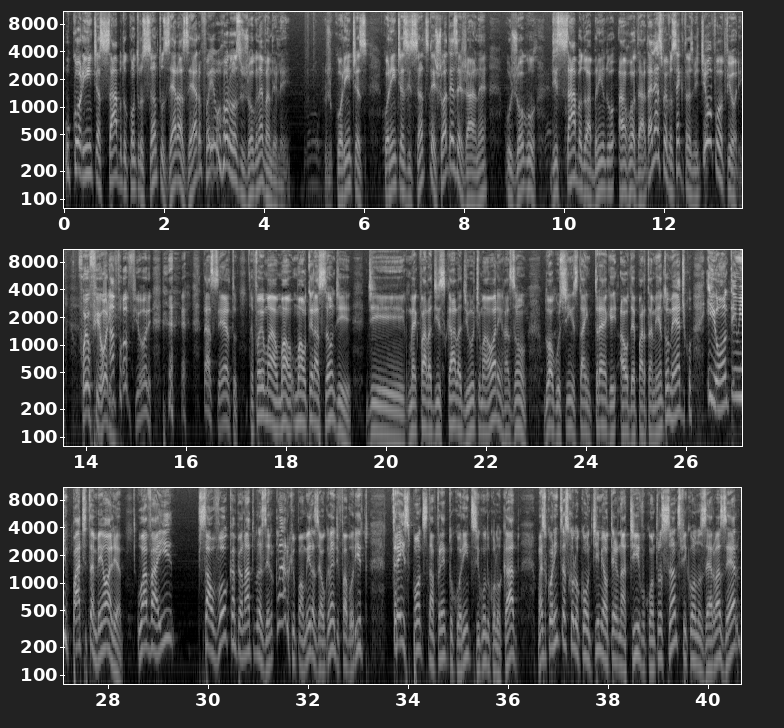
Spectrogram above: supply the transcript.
o Corinthians sábado contra o Santos 0 a 0 foi horroroso o jogo né Vanderlei o Corinthians Corinthians e Santos deixou a desejar né o jogo de sábado abrindo a rodada. Aliás, foi você que transmitiu ou foi o Fiore? Foi o Fiore. Ah, foi o Fiore. tá certo. Foi uma, uma, uma, alteração de, de, como é que fala, de escala de última hora, em razão do Augustinho estar entregue ao departamento médico. E ontem o empate também, olha, o Havaí salvou o Campeonato Brasileiro. Claro que o Palmeiras é o grande favorito, três pontos na frente do Corinthians, segundo colocado, mas o Corinthians colocou um time alternativo contra o Santos, ficou no 0 a 0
